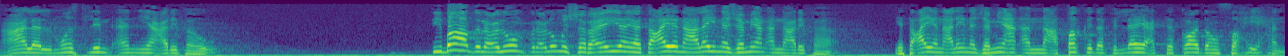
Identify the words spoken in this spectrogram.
على المسلم أن يعرفه. في بعض العلوم في العلوم الشرعية يتعين علينا جميعا أن نعرفها. يتعين علينا جميعا أن نعتقد في الله اعتقادا صحيحا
